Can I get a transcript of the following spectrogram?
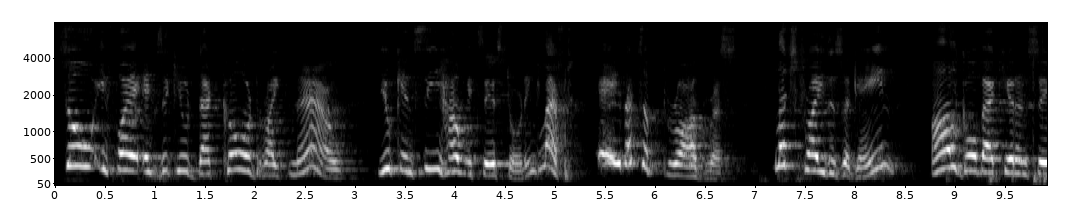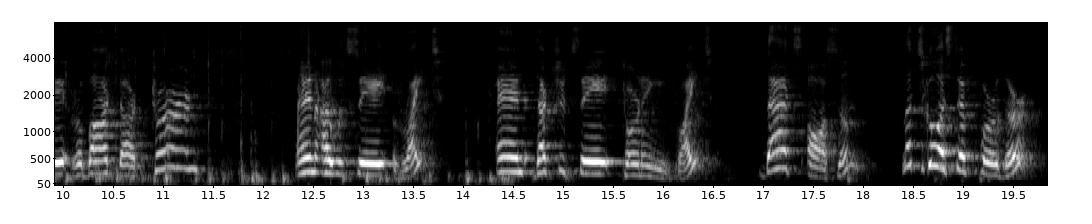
So if I execute that code right now, you can see how it says turning left. Hey, that's a progress. Let's try this again. I'll go back here and say robot.turn and I will say right and that should say turning right. That's awesome. Let's go a step further.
